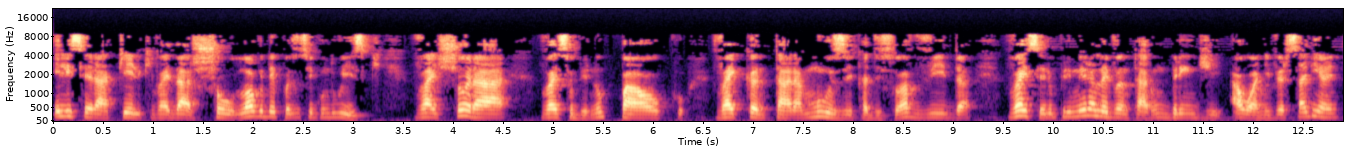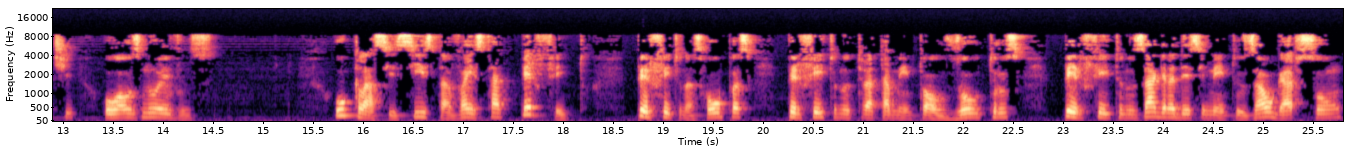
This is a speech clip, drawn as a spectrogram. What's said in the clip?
ele será aquele que vai dar show logo depois do segundo uísque. Vai chorar, vai subir no palco, vai cantar a música de sua vida, vai ser o primeiro a levantar um brinde ao aniversariante ou aos noivos. O classicista vai estar perfeito. Perfeito nas roupas, perfeito no tratamento aos outros, perfeito nos agradecimentos ao garçom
